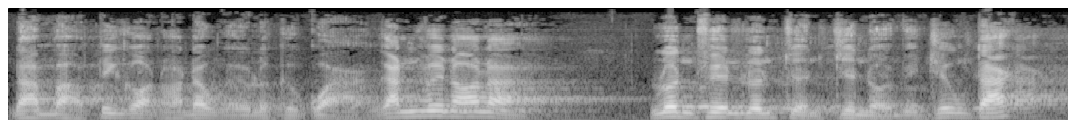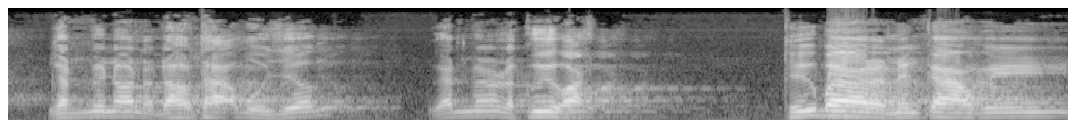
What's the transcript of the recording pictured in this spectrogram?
đảm bảo tinh gọn hoạt động hiệu lực hiệu quả, gắn với nó là luân phiên luân chuyển chuyển đổi vị trí công tác gắn với nó là đào tạo bồi dưỡng, gắn với nó là quy hoạch. Thứ ba là nâng cao cái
